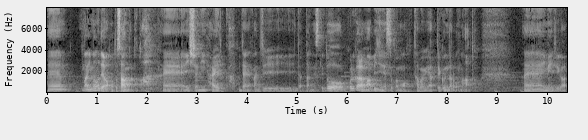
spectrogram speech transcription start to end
えーまあ、今までは本当サウナとか、えー、一緒に入るかみたいな感じだったんですけどこれからまあビジネスとかも多分やっていくんだろうなと、えー、イメージがあっ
